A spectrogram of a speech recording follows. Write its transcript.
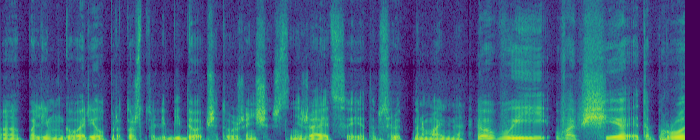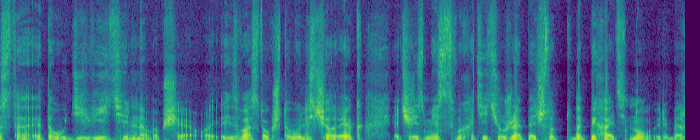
э, Полин говорил про то, что либидо вообще-то у женщин снижается, и это абсолютно нормально. Э, вы вообще, это просто, это удивительно вообще. Из вас только что вылез человек, а через месяц вы хотите уже опять что-то туда пихать. Ну, ребят...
